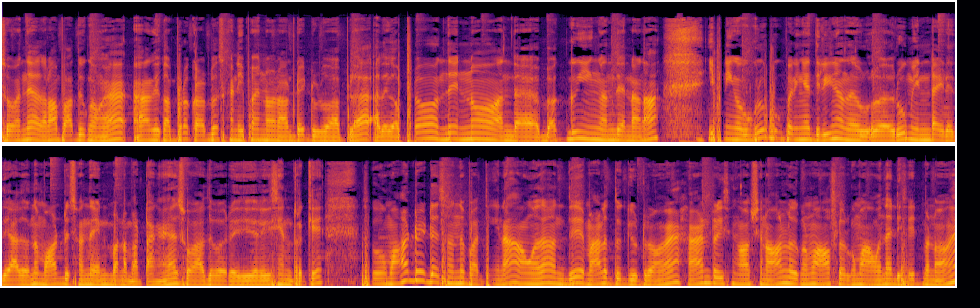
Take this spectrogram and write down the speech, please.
ஸோ வந்து அதெல்லாம் பார்த்துக்கோங்க. அதுக்கப்புறம் கிளப்ஸ் கண்டிப்பாக இன்னொன்று அப்டேட் விடுவாப்பில் அதுக்கப்புறம் வந்து இன்னும் அந்த பக்கிங் வந்து என்னென்னா இப்போ நீங்கள் குரூப்புக்கு போகிறீங்க திடீர்னு அந்த ரூம் இண்ட் ஆகிடுது அது வந்து மாட்ரிஸ் வந்து என் பண்ண மாட்டாங்க. ஸோ அது ஒரு ரீசன் இருக்குது ஸோ மாட்ரேட்டர்ஸ் வந்து பார்த்தீங்கன்னா அவங்க தான் வந்து மேலே தூக்கி விட்ருவாங்க ஹேண்ட் ரைசிங் ஆப்ஷன் ஆனில் இருக்கணுமா ஆஃபில் இருக்கணுமா அவங்க தான் டிசைட் பண்ணுவாங்க.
